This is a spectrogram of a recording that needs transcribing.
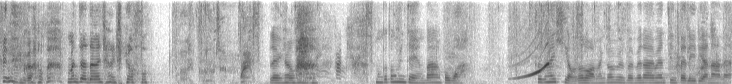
ฟินิกแบบมันจะเดินอย่างเดียว My burden. แรงจังวะมันก็ต้องมีแดงบ้างปะวะ คือจะให้เขียวตลอดมันก็เป็นไปไม่ได้แม่งั้นจินไปเรเดียนานแล้ว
